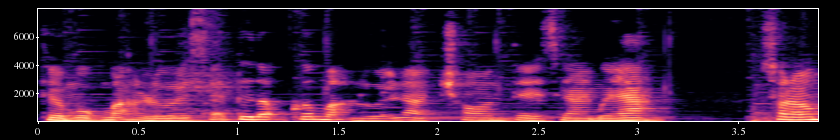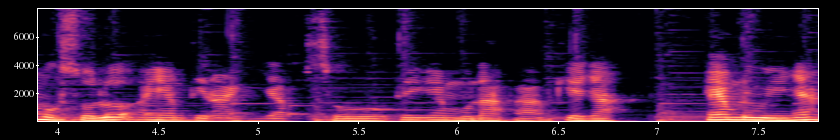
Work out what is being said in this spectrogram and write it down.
Thì ở mục mạng lưới sẽ tự động cướp mạng lưới là tròn tc20 ha. Sau đó mục số lượng, anh em tiến hành nhập số thì anh em muốn nạp vào app kia nha. Em lưu ý nhé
